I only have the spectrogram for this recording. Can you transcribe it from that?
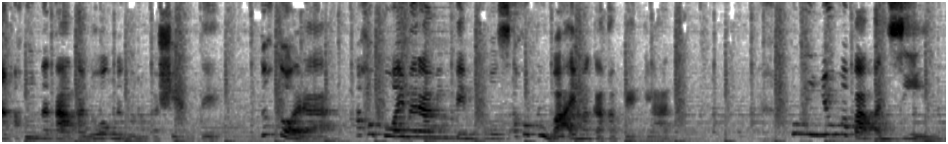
na ako natatanong ng mga pasyente, Doktora, ako po ay maraming pimples. Ako po ba ay magkakapeklat? Mapapansin,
